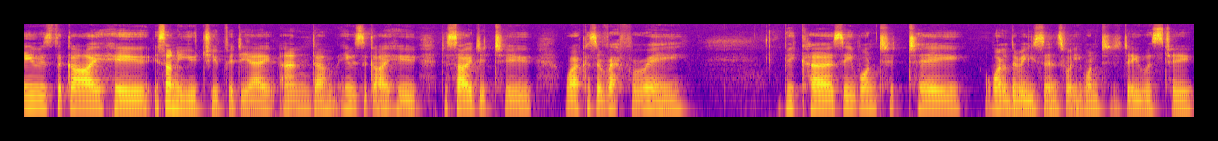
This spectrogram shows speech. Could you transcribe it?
He was the guy who, it's on a YouTube video, and um, he was the guy who decided to work as a referee because he wanted to, one of the reasons what he wanted to do was to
